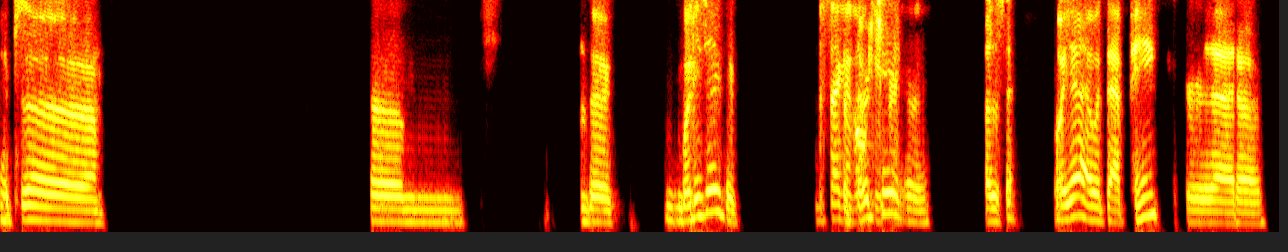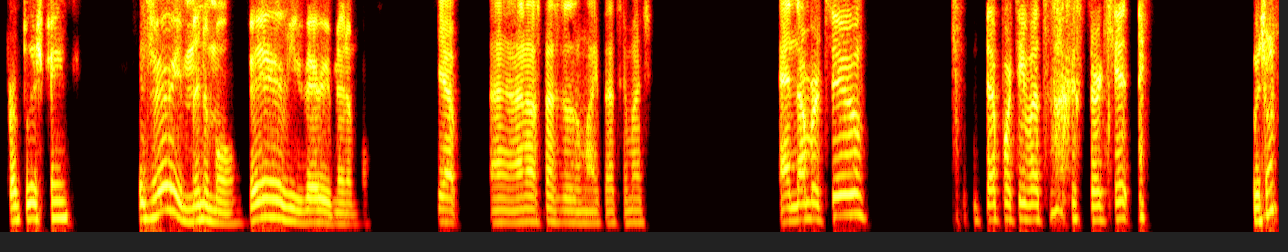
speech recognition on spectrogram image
it's uh um the what is it? The, the the second third goalkeeper. kid? Or, was saying, well, yeah, with that pink or that uh purplish pink. It's very minimal, very very minimal. Yep. I know Spencer doesn't like that too much. And number two, Deportiva Toluca's third kit. Which one?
